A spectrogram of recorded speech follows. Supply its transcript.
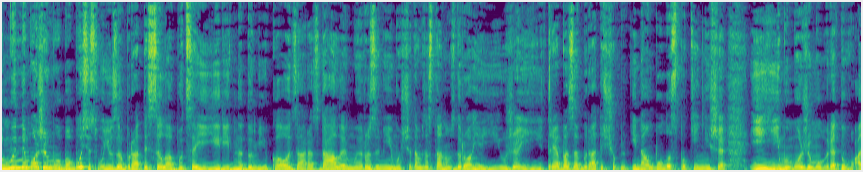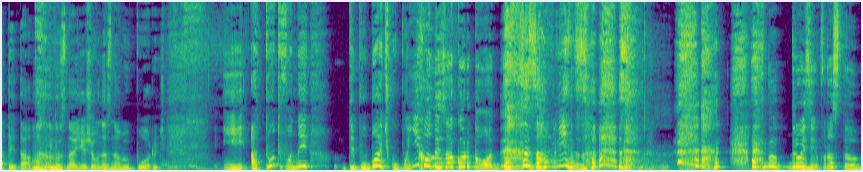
ми не можемо бабусю свою забрати з села, бо це її рідна домівка от зараз, да, але ми розуміємо, що там за станом здоров'я її вже її треба забирати, щоб і нам було спокійніше, і її ми можемо врятувати там. Ну, знаючи, що вона з нами поруч. І, а тут вони, типу, батьку, поїхали за кордон. За блін, за, Ну, друзі, просто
